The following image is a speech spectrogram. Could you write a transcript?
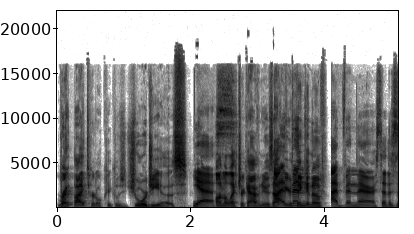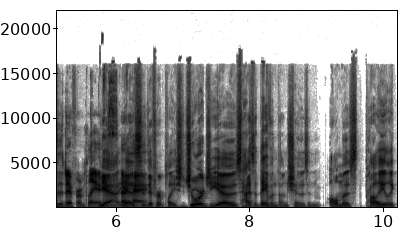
right by Turtle Creek. It was Giorgio's yes. on Electric Avenue. Is that what I've you're been- thinking of? I've been there, so this is a different place. Yeah, yeah, this is a different place. Giorgio's hasn't they haven't done shows in almost probably like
